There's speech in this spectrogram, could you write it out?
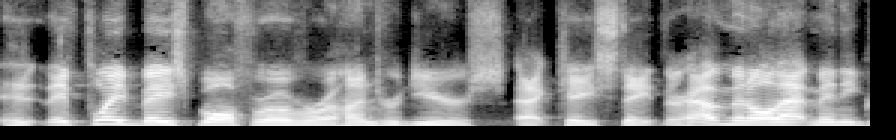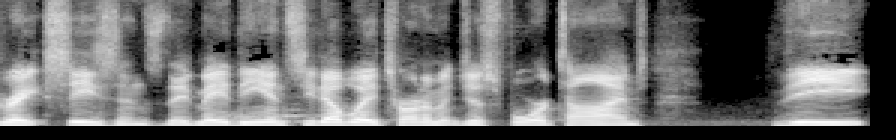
eh, they've played baseball for over 100 years at K State. There haven't been all that many great seasons. They've made the NCAA tournament just four times. The,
